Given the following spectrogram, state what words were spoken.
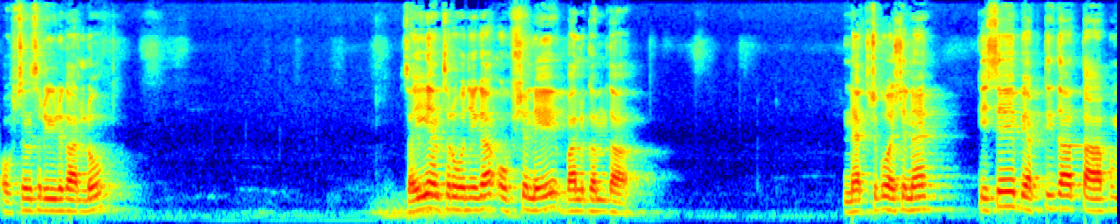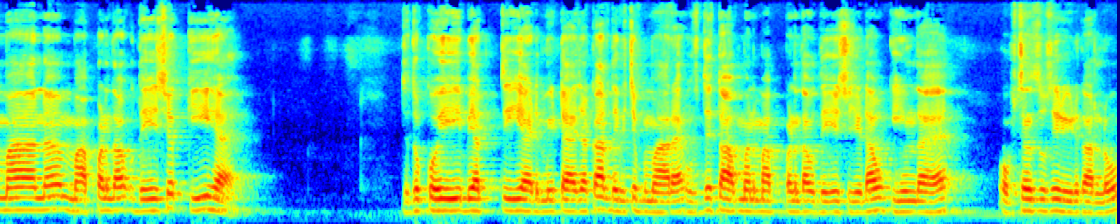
ਆਪਸ਼ਨਸ ਰੀਡ ਕਰ ਲਓ। ਸਹੀ ਆਨਸਰ ਹੋ ਜਾਏਗਾ ਆਪਸ਼ਨ ਏ ਬਲਗਮ ਦਾ ਨੈਕਸਟ ਕੁਐਸਚਨ ਹੈ ਕਿਸੇ ਵਿਅਕਤੀ ਦਾ ਤਾਪਮਾਨ ਮਾਪਣ ਦਾ ਉਦੇਸ਼ ਕੀ ਹੈ ਜਦੋਂ ਕੋਈ ਵਿਅਕਤੀ ਐਡਮਿਟ ਹੈ ਜਾਂ ਘਰ ਦੇ ਵਿੱਚ ਬਿਮਾਰ ਹੈ ਉਸ ਦੇ ਤਾਪਮਾਨ ਮਾਪਣ ਦਾ ਉਦੇਸ਼ ਜਿਹੜਾ ਉਹ ਕੀ ਹੁੰਦਾ ਹੈ ਆਪਸ਼ਨਸ ਤੁਸੀਂ ਰੀਡ ਕਰ ਲਓ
